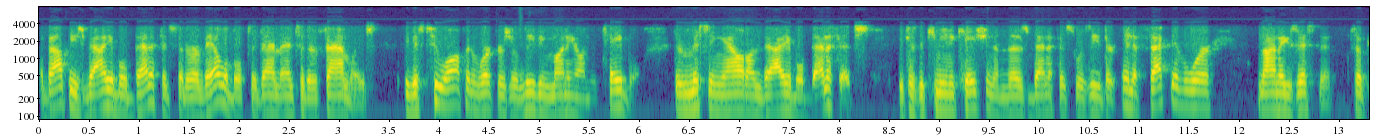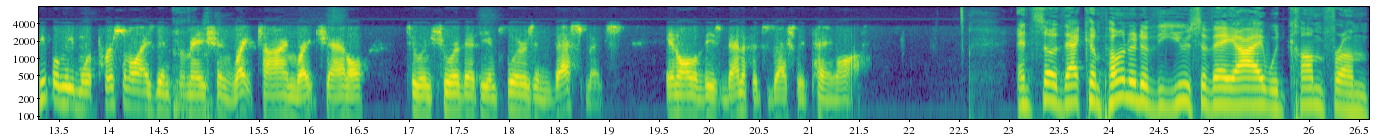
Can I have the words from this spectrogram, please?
about these valuable benefits that are available to them and to their families. Because too often workers are leaving money on the table. They're missing out on valuable benefits because the communication of those benefits was either ineffective or non-existent. So people need more personalized information, right time, right channel to ensure that the employer's investments in all of these benefits is actually paying off. And so that component of the use of AI would come from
